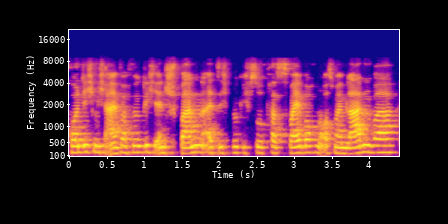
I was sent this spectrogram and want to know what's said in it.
konnte ich mich einfach wirklich entspannen, als ich wirklich so fast zwei Wochen aus meinem Laden war,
